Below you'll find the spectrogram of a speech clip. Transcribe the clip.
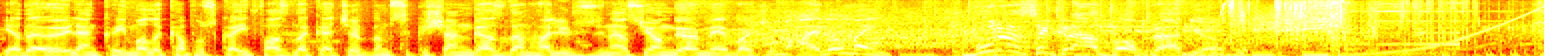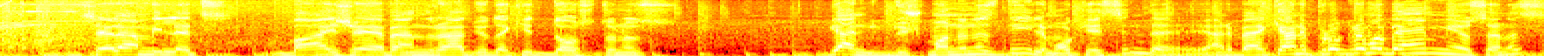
Ya da öğlen kıymalı kapuskayı fazla kaçırdım. Sıkışan gazdan halüsinasyon görmeye başladım. Ayrılmayın. Burası Kral Pop Radyo. Selam millet. Bay J ben radyodaki dostunuz. Yani düşmanınız değilim o kesin de. Yani belki hani programı beğenmiyorsanız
